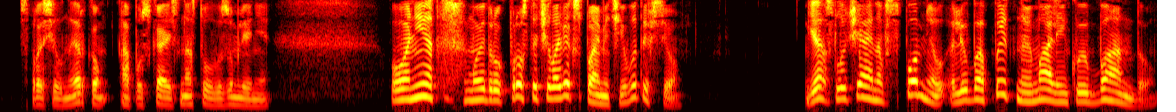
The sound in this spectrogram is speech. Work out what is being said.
— спросил Нерком, опускаясь на стул в изумлении. — О, нет, мой друг, просто человек с памятью, вот и все. Я случайно вспомнил любопытную маленькую банду,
